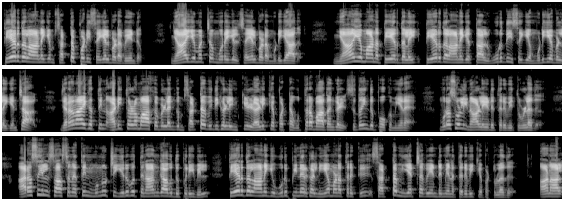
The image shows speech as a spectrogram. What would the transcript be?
தேர்தல் ஆணையம் சட்டப்படி செயல்பட வேண்டும். நியாயமற்ற முறையில் செயல்பட முடியாது. நியாயமான தேர்தலை தேர்தல் ஆணையத்தால் உறுதி செய்ய முடியவில்லை என்றால் ஜனநாயகத்தின் அடித்தளமாக விளங்கும் சட்ட விதிகளின் கீழ் அளிக்கப்பட்ட உத்தரவாதங்கள் சிதைந்து போகும் என முரசொலி நாளேடு தெரிவித்துள்ளது. அரசியல் சாசனத்தின் முன்னூற்றி இருபத்தி நான்காவது பிரிவில் தேர்தல் ஆணைய உறுப்பினர்கள் நியமனத்திற்கு சட்டம் இயற்ற வேண்டும் என தெரிவிக்கப்பட்டுள்ளது. ஆனால்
